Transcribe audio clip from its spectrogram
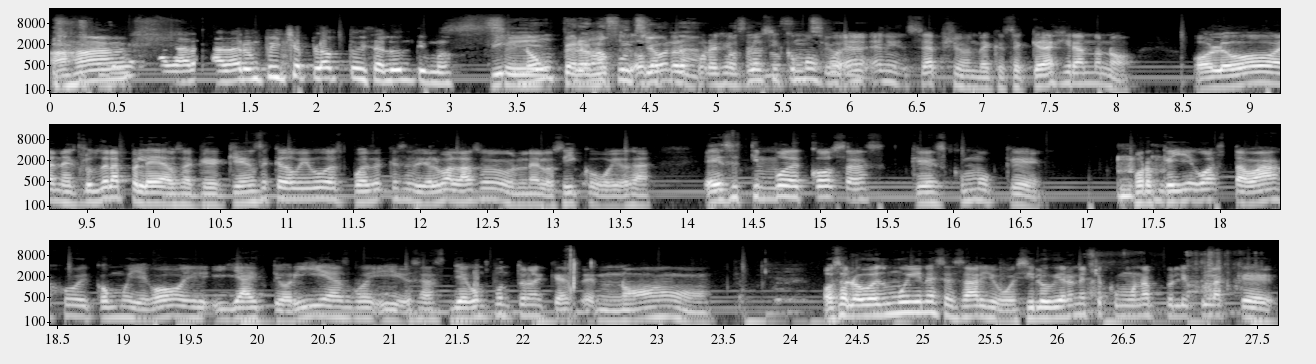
Ajá. a dar, a dar un pinche plot twist al último. Sí, un pero no plot, o sea, funciona. pero por ejemplo, o sea, así no como fue funciona. en, en Inception, de que se queda girando, no. O luego en el club de la pelea, o sea, que quién se quedó vivo después de que se dio el balazo en el hocico, güey. O sea, ese tipo de cosas que es como que, ¿por qué llegó hasta abajo y cómo llegó? Y, y ya hay teorías, güey. Y, o sea, llega un punto en el que eh, no. O sea, lo ves muy innecesario, güey. Si lo hubieran hecho como una película que,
